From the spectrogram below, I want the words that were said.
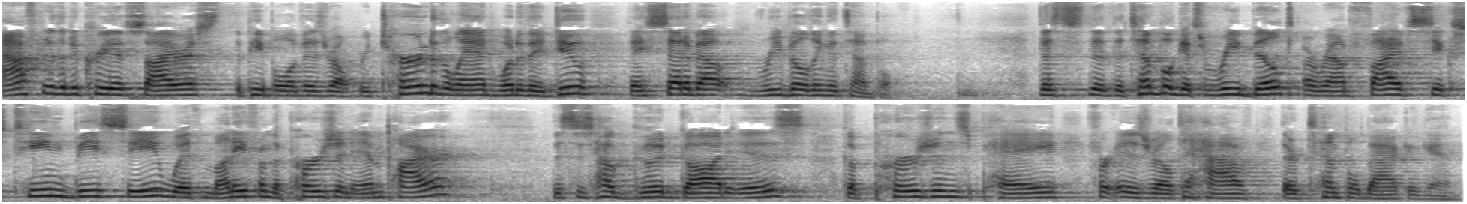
After the decree of Cyrus, the people of Israel returned to the land. What do they do? They set about rebuilding the temple. This, the, the temple gets rebuilt around 516 BC with money from the Persian Empire. This is how good God is. The Persians pay for Israel to have their temple back again.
